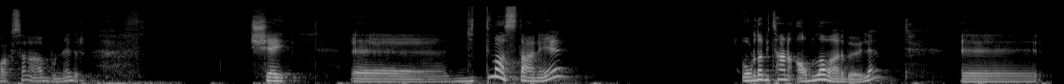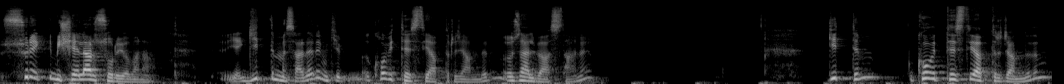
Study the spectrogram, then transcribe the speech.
Baksana abi bu nedir? Şey eee, gittim hastaneye. Orada bir tane abla var böyle. Eee, sürekli bir şeyler soruyor bana. Ya gittim mesela dedim ki Covid testi yaptıracağım dedim. Özel bir hastane. Gittim Covid testi yaptıracağım dedim.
